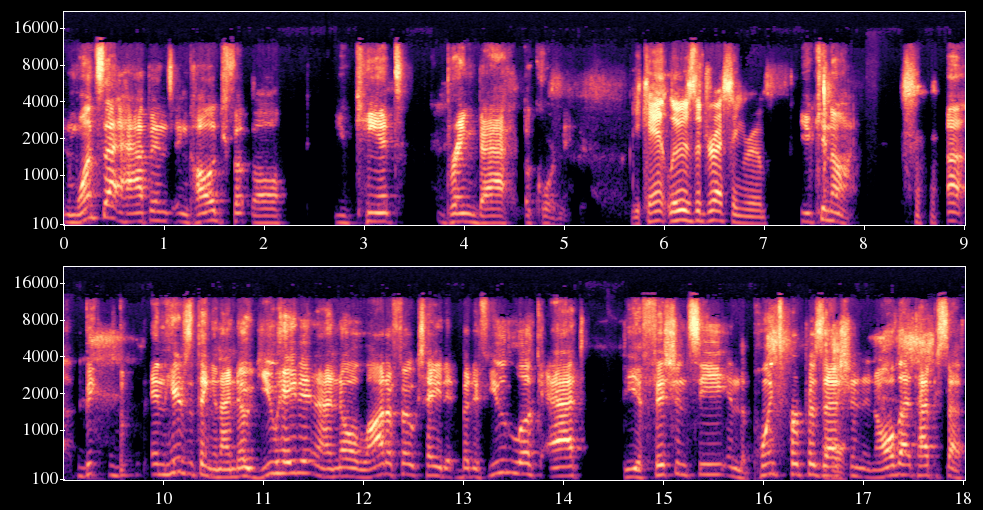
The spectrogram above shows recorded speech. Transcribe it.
and once that happens in college football you can't bring back a coordinator You can't lose the dressing room. you cannot. uh, be, and here's the thing, and I know you hate it, and I know a lot of folks hate it, but if you look at the efficiency and the points per possession and all that type of stuff,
